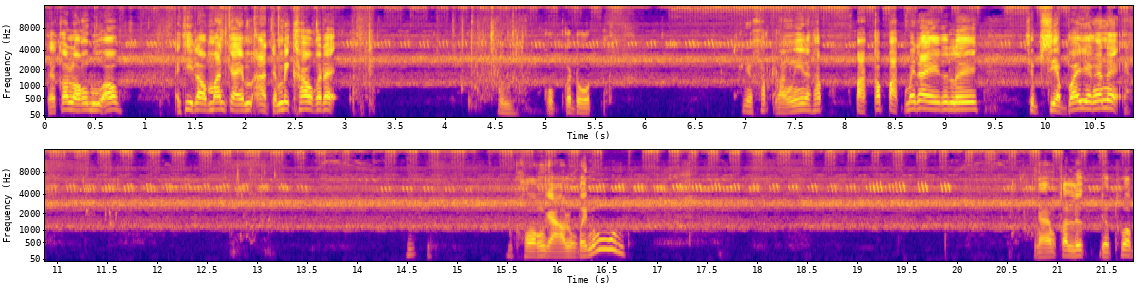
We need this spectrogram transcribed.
แต่ก็ลองดูเอา ไอ้ที่เรามั่นใจมันอาจจะไม่เข้าก็ได้กบกระโดด เนี่ยครับหลังนี้นะครับ ปักก็ปักไม่ได้เลยเสียบเสียบๆไว้อย่างนั้นแหละ คลองยาวลงไปนู่น น้ำก็ลึกเดี๋ยวท่วม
